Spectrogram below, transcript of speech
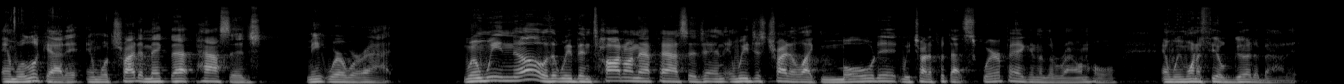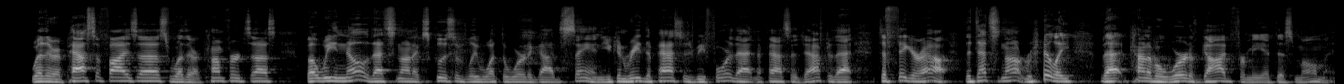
and we'll look at it and we'll try to make that passage meet where we're at? When we know that we've been taught on that passage and, and we just try to like mold it, we try to put that square peg into the round hole and we want to feel good about it whether it pacifies us, whether it comforts us, but we know that's not exclusively what the Word of God's saying. You can read the passage before that and the passage after that to figure out that that's not really that kind of a Word of God for me at this moment.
